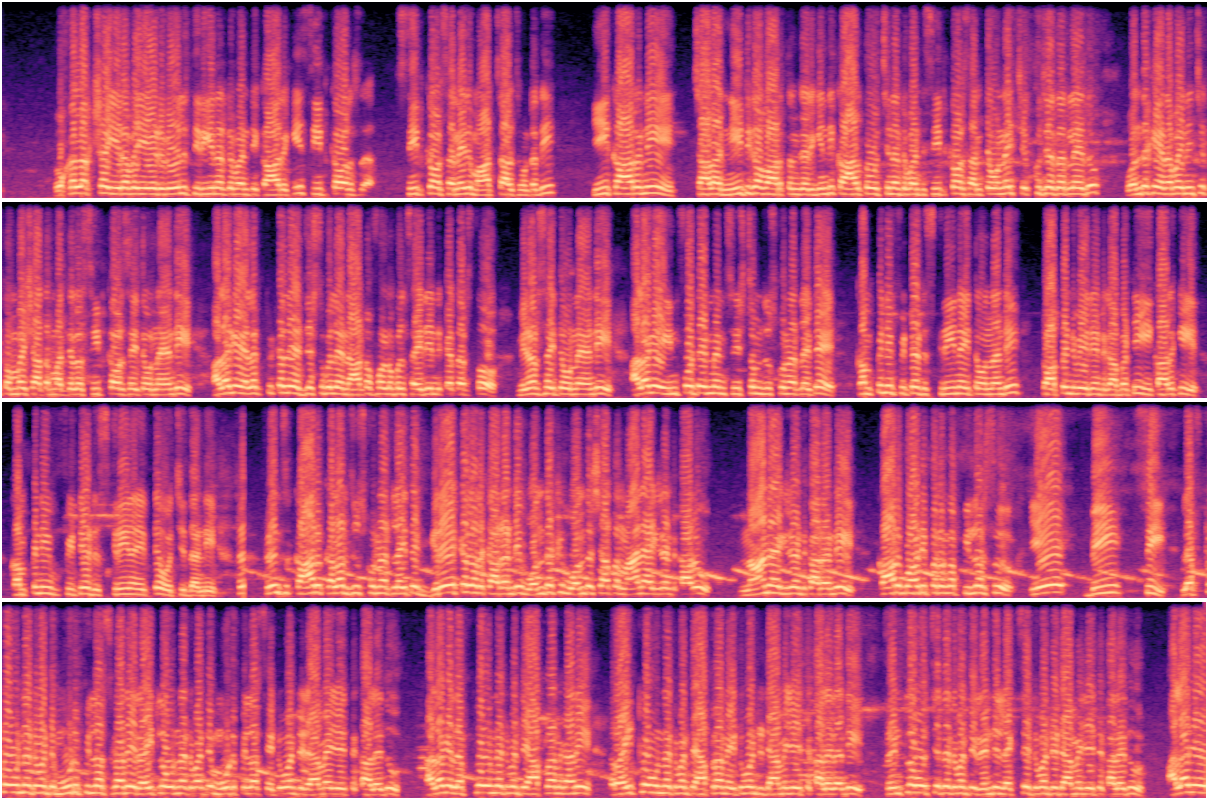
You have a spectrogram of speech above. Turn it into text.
ఒక లక్ష ఇరవై ఏడు వేలు తిరిగినటువంటి కారుకి సీట్ కవర్స్ సీట్ కవర్స్ అనేది మార్చాల్సి ఉంటుంది. ఈ కారుని చాలా నీట్గా వాడటం జరిగింది. కారుతో వచ్చినటువంటి సీట్ కవర్స్ అంతే ఉన్నాయి. చెక్కు చెదరలేదు వందకి ఎనభై నుంచి తొంభై శాతం మధ్యలో సీట్ కవర్స్ అయితే ఉన్నాయండి. అలాగే electrical adjustable and auto foldable side ఇండికేటర్స్తో mirrors అయితే ఉన్నాయండి. అలాగే ఇన్ఫోటైన్మెంట్ సిస్టమ్ చూసుకున్నట్లయితే కంపెనీ ఫిటెడ్ స్క్రీన్ అయితే ఉందండి. టాప్ అండ్ వేరియంట్ కాబట్టి ఈ కారుకి కంపెనీ ఫిటెడ్ స్క్రీన్ అయితే వచ్చిందండి. ఫ్రెండ్స్ కారు కలర్ చూసుకున్నట్లయితే గ్రే కలర్ కార్ అండి వందకి వంద శాతం non accident car non accident car అండి కారు బాడీ పరంగా పిల్లర్స్ ఏ బి సి లెఫ్ట్లో ఉన్నటువంటి మూడు పిల్లర్స్ కానీ రైట్లో ఉన్నటువంటి మూడు పిల్లర్స్ ఎటువంటి డ్యామేజ్ అయితే కాలేదు. అలాగే లెఫ్ట్లో ఉన్నటువంటి యాప్రాన్ కానీ రైట్లో ఉన్నటువంటి యాప్రాన్ ఎటువంటి డ్యామేజ్ అయితే కాలేదండి. ఫ్రంట్లో వచ్చేటటువంటి రెండు లెగ్స్ ఎటువంటి డ్యామేజ్ అయితే కాలేదు. అలాగే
